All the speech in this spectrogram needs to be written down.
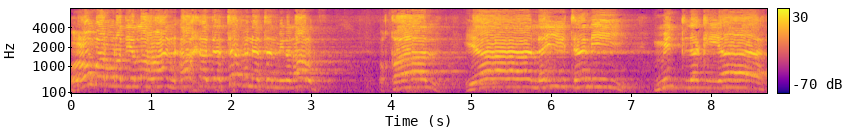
عمر رضي الله عنه أخذ تبنة من الأرض. وقال يا ليتني مثلك يا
